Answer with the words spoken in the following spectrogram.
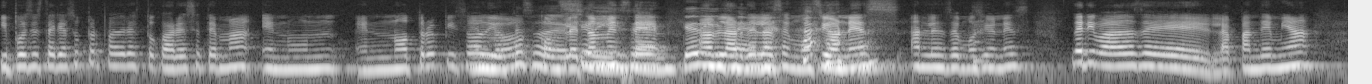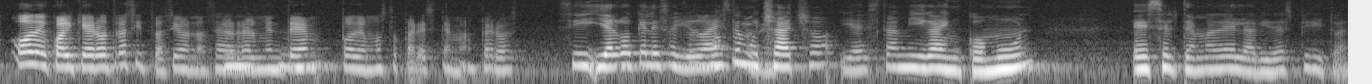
Y pues estaría súper padre tocar ese tema en un en otro episodio, En episodio. completamente ¿Qué dicen? ¿Qué hablar de dicen? las emociones, las emociones derivadas de la pandemia o de cualquier otra situación. O sea, realmente podemos tocar ese tema, pero Sí, y algo que les ayudó a este muchacho y a esta amiga en común es el tema de la vida espiritual.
